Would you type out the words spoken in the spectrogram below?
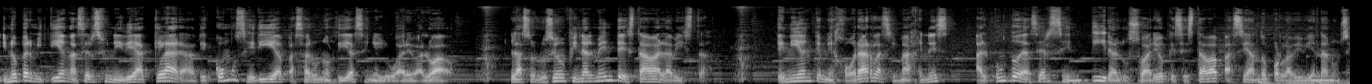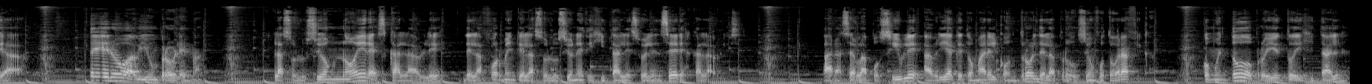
y no permitían hacerse una idea clara de cómo sería pasar unos días en el lugar evaluado. La solución finalmente estaba a la vista. Tenían que mejorar las imágenes al punto de hacer sentir al usuario que se estaba paseando por la vivienda anunciada. Pero había un problema. La solución no era escalable de la forma en que las soluciones digitales suelen ser escalables. Para hacerla posible habría que tomar el control de la producción fotográfica. Como en todo proyecto digital,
